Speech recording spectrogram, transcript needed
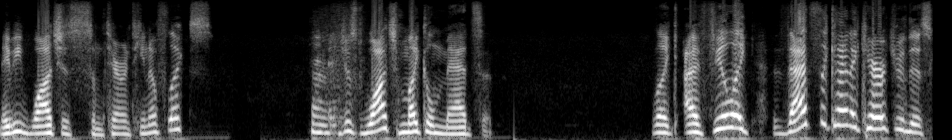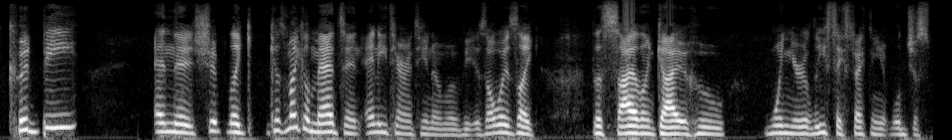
maybe watches some Tarantino flicks Hmm. and just watch Michael Madsen. Like I feel like that's the kind of character this could be, and it should like because Michael Madsen in any Tarantino movie is always like the silent guy who, when you're least expecting it, will just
